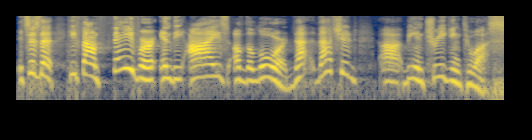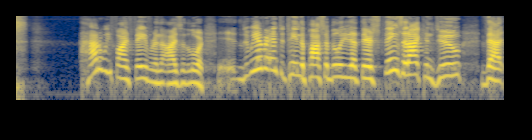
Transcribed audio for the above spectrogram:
It says that he found favor in the eyes of the Lord. That, that should uh, be intriguing to us how do we find favor in the eyes of the Lord? Eh, do we ever entertain the possibility that there's things that I can do that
